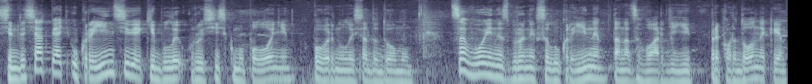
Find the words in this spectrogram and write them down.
75 українців, які були у російському полоні, повернулися додому. Це воїни Збройних сил України та Нацгвардії, прикордонники,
